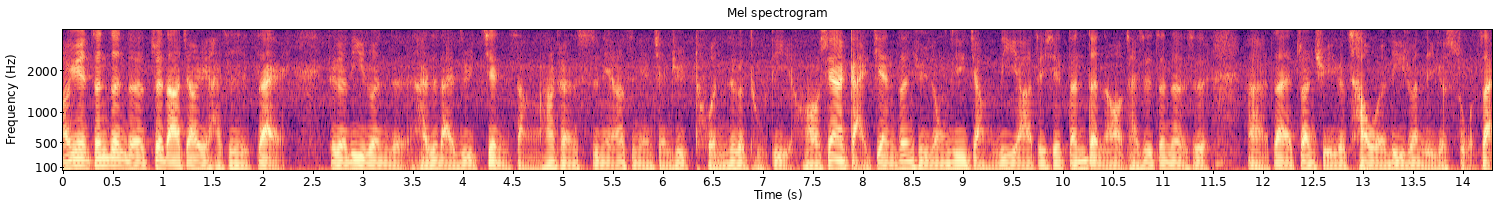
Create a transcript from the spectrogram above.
好，因为真正的最大交易还是在。这个利润的还是来自于建商，他可能十年、二十年前去囤这个土地，好，现在改建、争取容积奖励啊，这些等等，然后才是真的是，呃，在赚取一个超额利润的一个所在。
